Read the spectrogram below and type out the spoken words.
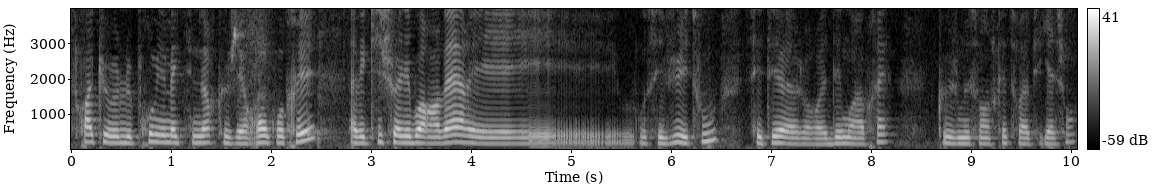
Je crois que le premier mec Tinder que j'ai rencontré, avec qui je suis allée boire un verre et on s'est vu et tout, c'était euh, genre des mois après que je me suis inscrite sur l'application.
